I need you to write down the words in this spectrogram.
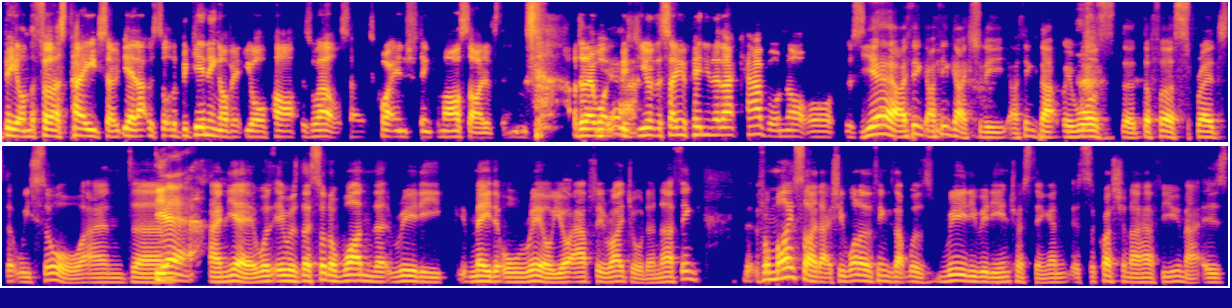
be on the first page. So yeah, that was sort of the beginning of it, your part as well. So it's quite interesting from our side of things. I don't know what yeah. you have the same opinion of that Kav or not? Or was... yeah, I think I think actually I think that it was the, the first spreads that we saw, and um, yeah, and yeah, it was it was the sort of one that really made it all real. You're absolutely right, Jordan. And I think from my side, actually, one of the things that was really really interesting, and it's the question I have for you, Matt, is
